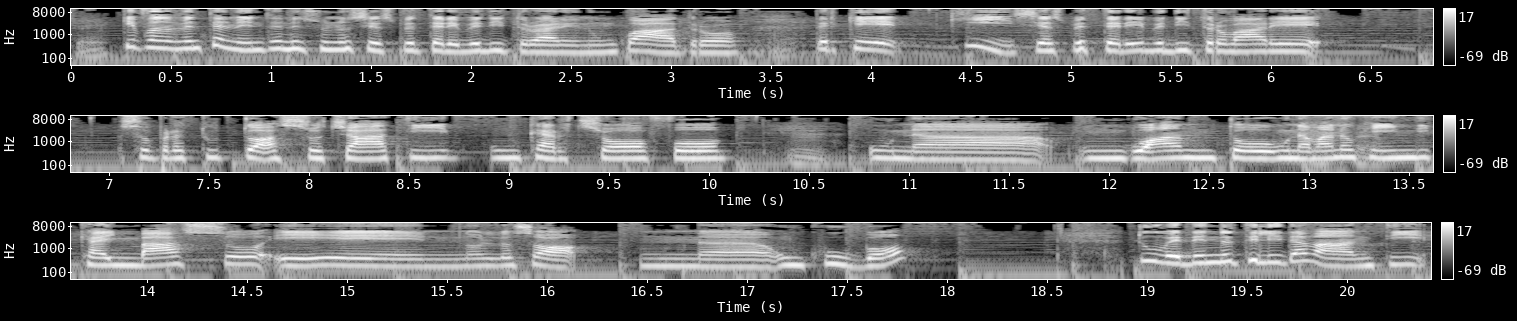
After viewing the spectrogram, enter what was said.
Sì. che fondamentalmente nessuno si aspetterebbe di trovare in un quadro, perché chi si aspetterebbe di trovare soprattutto associati un carciofo, Mm. una- un guanto, una mano Sì. che indica in basso e non lo so, un, eh, un cubo, tu vedendoti lì davanti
